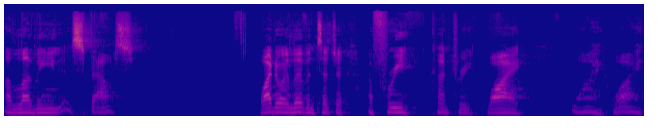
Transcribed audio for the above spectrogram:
a loving spouse? Why do I live in such a, a free country? Why? Why? Why?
